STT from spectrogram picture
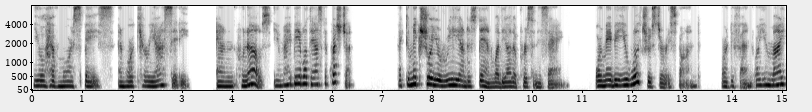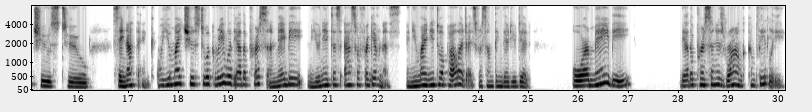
you'll have more space and more curiosity. And who knows, you might be able to ask a question, like to make sure you really understand what the other person is saying. Or maybe you will choose to respond or defend, or you might choose to say nothing. Or you might choose to agree with the other person. Maybe you need to ask for forgiveness and you might need to apologize for something that you did. Or maybe the other person is wrong completely,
